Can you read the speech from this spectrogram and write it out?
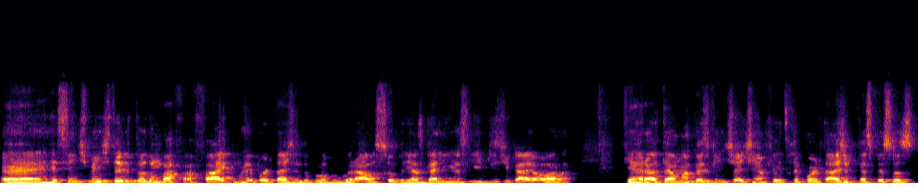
é, recentemente teve todo um bafafá com reportagem do Globo Rural sobre as galinhas livres de gaiola, que era até uma coisa que a gente já tinha feito reportagem, porque as pessoas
